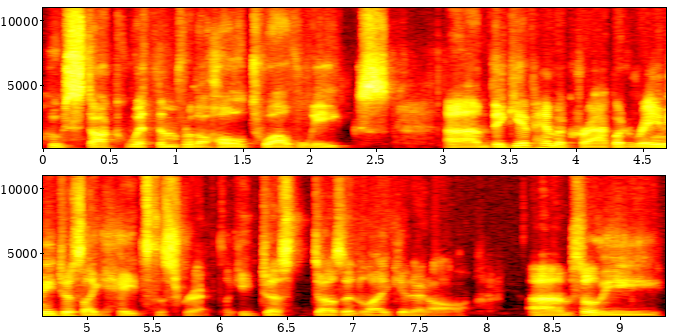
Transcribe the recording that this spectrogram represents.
who stuck with them for the whole twelve weeks. Um, they give him a crack, but Raimi just like hates the script. Like he just doesn't like it at all. Um, so he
